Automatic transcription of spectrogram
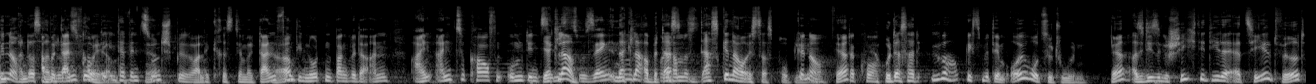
genau. anders handeln. Aber dann kommt die Interventionsspirale, Christian, weil dann fängt die Notenbank wieder an, ein, anzukaufen, um den Zins zu senken. Na klar, aber das, das das genau ist das Problem. Genau, ja? Und das hat überhaupt nichts mit dem Euro zu tun. Ja? Also diese Geschichte, die da erzählt wird,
